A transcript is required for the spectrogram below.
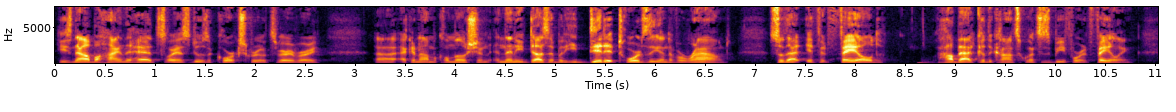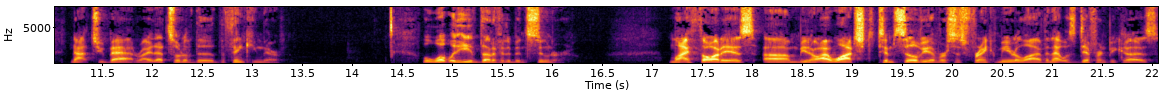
He's now behind the head, so all he has to do is a corkscrew. It's very, very uh, economical motion. And then he does it, but he did it towards the end of a round, so that if it failed, how bad could the consequences be for it failing? Not too bad, right? That's sort of the, the thinking there. Well, what would he have done if it had been sooner? My thought is, um, you know, I watched Tim Sylvia versus Frank Mir live, and that was different because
